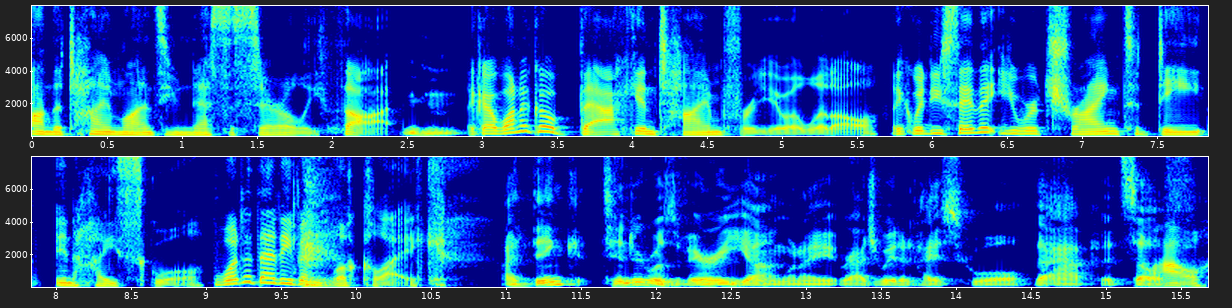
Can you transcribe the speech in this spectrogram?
on the timelines you necessarily thought. Mhm. Like, I want to go back in time for you a little. Like, when you say that you were trying to date in high school, what did that even look like? I think Tinder was very young when I graduated high school, the app itself. Wow.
